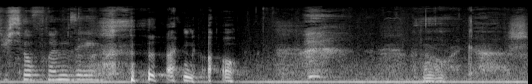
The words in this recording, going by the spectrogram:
You're so flimsy. I know. Oh my gosh.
